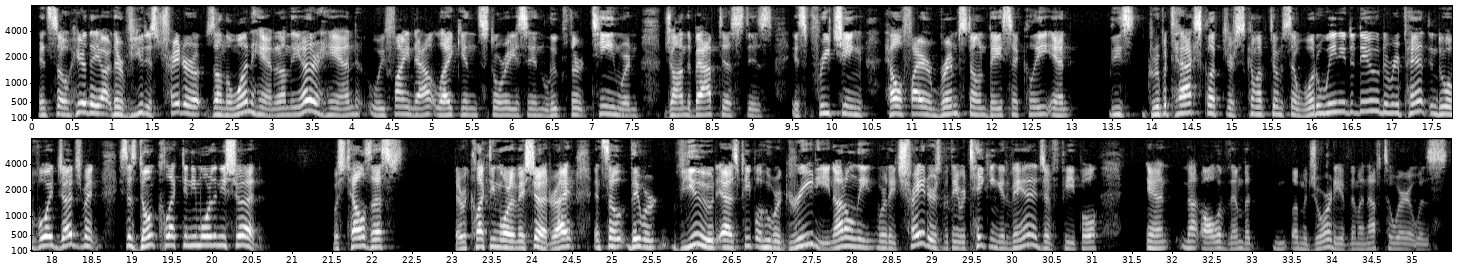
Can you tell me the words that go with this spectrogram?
And so here they are, they're viewed as traitors on the one hand, and on the other hand, we find out, like in stories in Luke 13, when John the Baptist is, is preaching hellfire and brimstone, basically, and these group of tax collectors come up to him and say, What do we need to do to repent and to avoid judgment? He says, Don't collect any more than you should. Which tells us they were collecting more than they should, right? And so they were viewed as people who were greedy. Not only were they traitors, but they were taking advantage of people, and not all of them, but a majority of them, enough to where it was,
